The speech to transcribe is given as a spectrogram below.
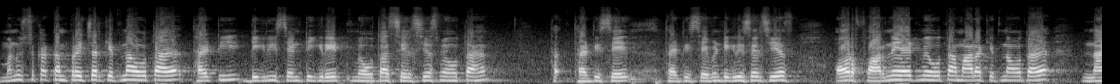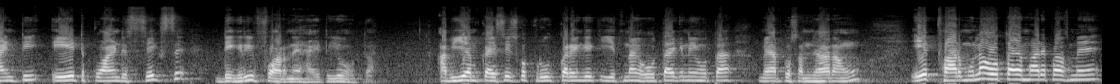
मनुष्य का टेम्परेचर कितना होता है? 30 डिग्री सेंटीग्रेड में होता है सेल्सियस में होता है। थर्टी से थर्टी सेवन डिग्री सेल्सियस और फार्नेहाइट में होता, हमारा कितना होता है? 98.6 डिग्री फार्नेहाइट ये होता। अब ये हम कैसे इसको प्रूव करेंगे कि इतना होता है कि नहीं होता, मैं आपको समझा रहा हूँ। एक फार्मूला होता है हमारे पास में,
